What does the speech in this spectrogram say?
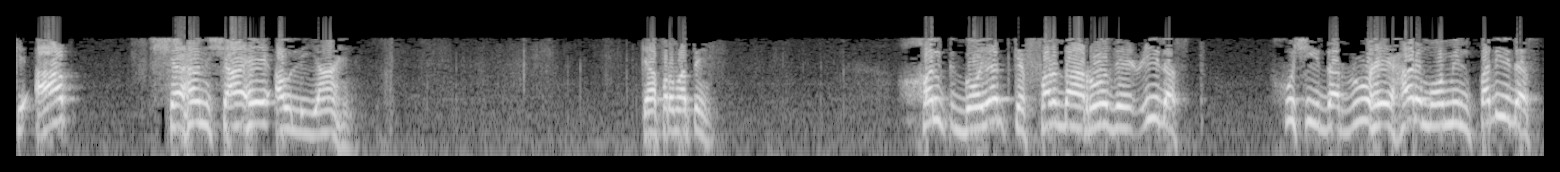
کہ آپ شہن شاہ اولیاء ہیں۔ کیا فرماتے ہیں؟ خلق گوید کے فردہ روز عید است، خوشی در روح ہر مومن پدی دست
